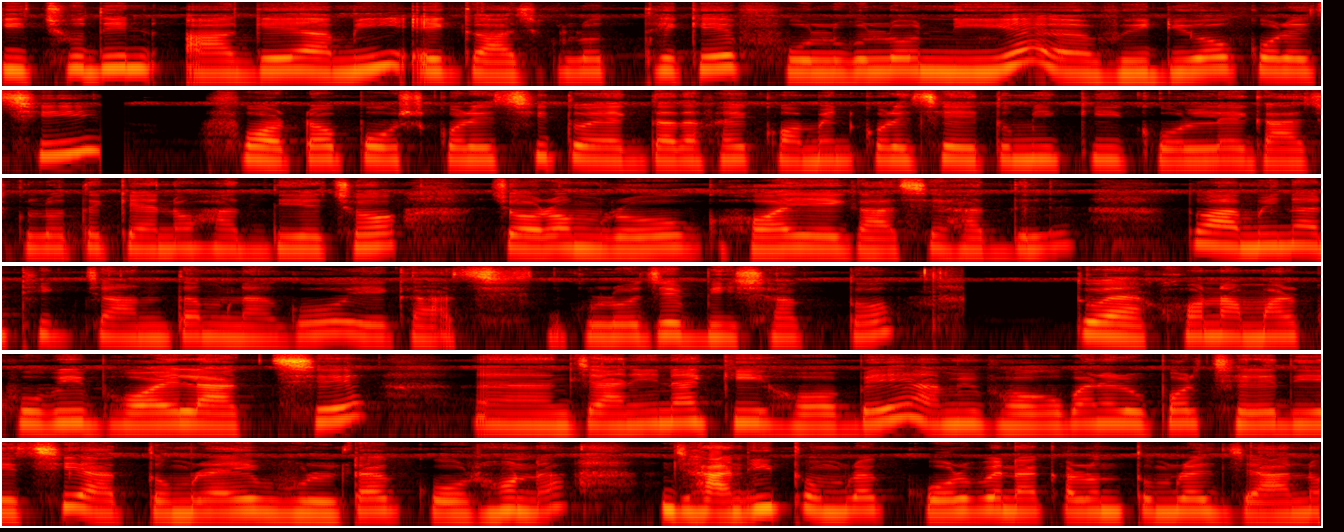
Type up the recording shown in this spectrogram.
কিছুদিন আগে আমি এই গাছগুলোর থেকে ফুলগুলো নিয়ে ভিডিও করেছি, ফটো পোস্ট করেছি। তো এক দাদাভাই কমেন্ট করেছে, এই তুমি কি করলে? গাছগুলোতে কেন হাত দিয়েছ? চরম রোগ হয় এই গাছে হাত দিলে? তো আমি না ঠিক জানতাম না গো, এই গাছগুলো যে বিষাক্ত। তো এখন আমার খুবই ভয় লাগছে জানি না কি হবে। আমি ভগবানের উপর ছেড়ে দিয়েছি আর তোমরা এই ভুলটা করো না। জানি তোমরা করবে না, কারণ তোমরা জানো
